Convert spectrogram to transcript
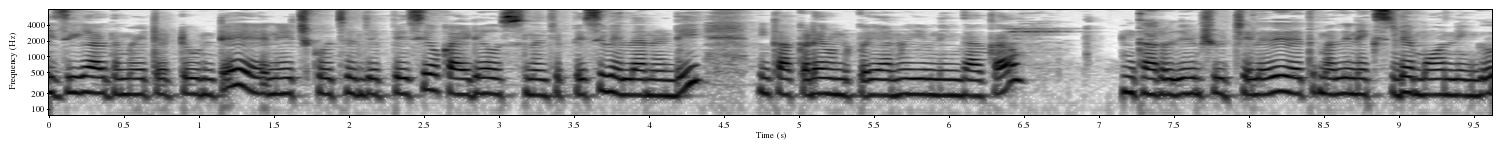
ఈజీగా అర్థమయ్యేటట్టు ఉంటే నేర్చుకోవచ్చు అని చెప్పేసి ఒక ఐడియా వస్తుందని చెప్పేసి వెళ్ళానండి. ఇంకా అక్కడే ఉండిపోయాను ఈవినింగ్ దాకా. ఇంకా ఆ రోజు ఏం షూట్ చేయలేదు. ఇదైతే మళ్ళీ నెక్స్ట్ డే మార్నింగ్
